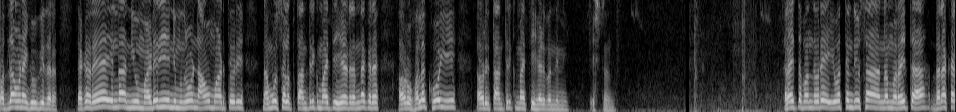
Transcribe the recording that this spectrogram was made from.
ಬದಲಾವಣೆಗೆ ಹೋಗಿದ್ದಾರೆ. ಯಾಕಂದರೆ ಇಲ್ಲ, ನೀವು ಮಾಡಿರಿ, ನಿಮ್ಮ ನೋಡಿ ನಾವು ಮಾಡ್ತೇವ್ರಿ. ನಮಗೂ ಸ್ವಲ್ಪ ತಾಂತ್ರಿಕ ಮಾಹಿತಿ ಹೇಳ್ರಿ ಅಂದಕ್ರೆ, ಅವರು ಹೊಲಕ್ಕೆ ಹೋಗಿ ಅವ್ರಿಗೆ ತಾಂತ್ರಿಕ ಮಾಹಿತಿ ಹೇಳಿ ಬಂದೀನಿ. ಇಷ್ಟೊಂದು. ರೈತ ಬಂದವರೇ, ಇವತ್ತಿನ ದಿವಸ ನಮ್ಮ ರೈತ ದನ ಕರ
